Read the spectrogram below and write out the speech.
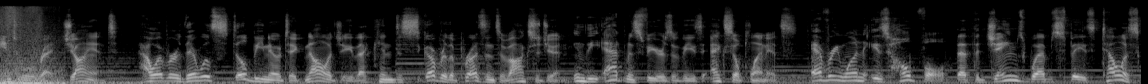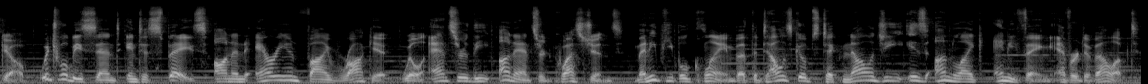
into a red giant. However, there will still be no technology that can discover the presence of oxygen in the atmospheres of these exoplanets. Everyone is hopeful that the James Webb Space Telescope, which will be sent into space on an Ariane 5 rocket, will answer the unanswered questions. Many people claim that the telescope's technology is unlike anything ever developed.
